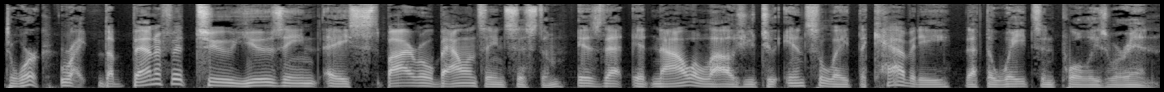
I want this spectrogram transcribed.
to work. Right. The benefit to using a spiral balancing system is that it now allows you to insulate the cavity that the weights and pulleys were in.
